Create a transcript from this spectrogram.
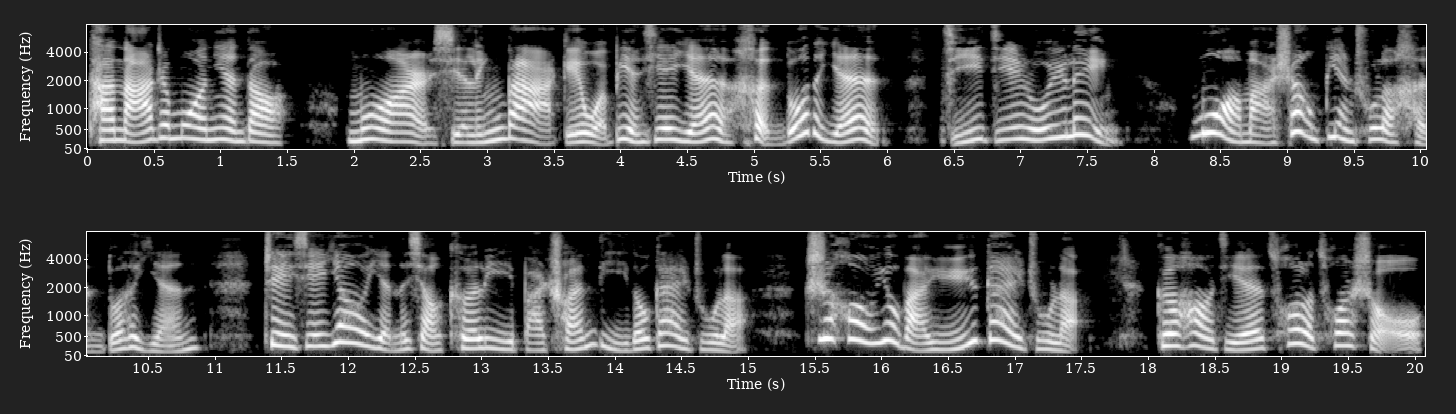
他拿着墨念道：“墨儿写灵吧，给我变些盐，很多的盐。”急急如律令，墨马上变出了很多的盐。这些耀眼的小颗粒把船底都盖住了，之后又把鱼盖住了。戈浩杰搓了搓手。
